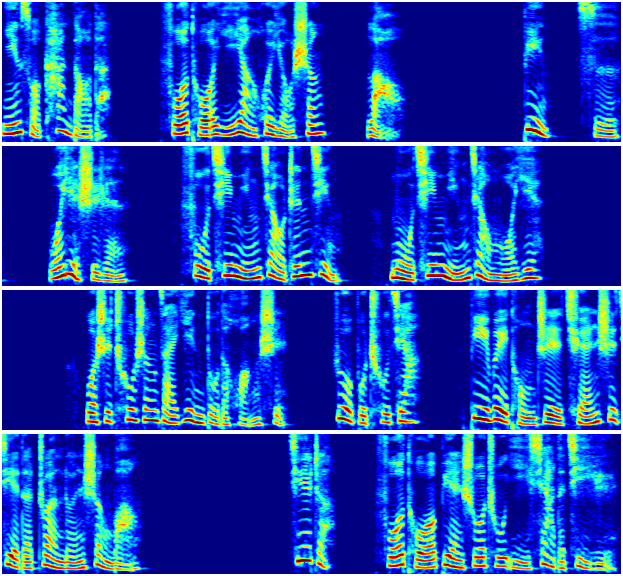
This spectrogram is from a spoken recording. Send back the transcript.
您所看到的，佛陀一样会有生老。”病死，我也是人。父亲名叫真静，母亲名叫摩耶。我是出生在印度的皇室，若不出家，必为统治全世界的转轮圣王。接着，佛陀便说出以下的寄语：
